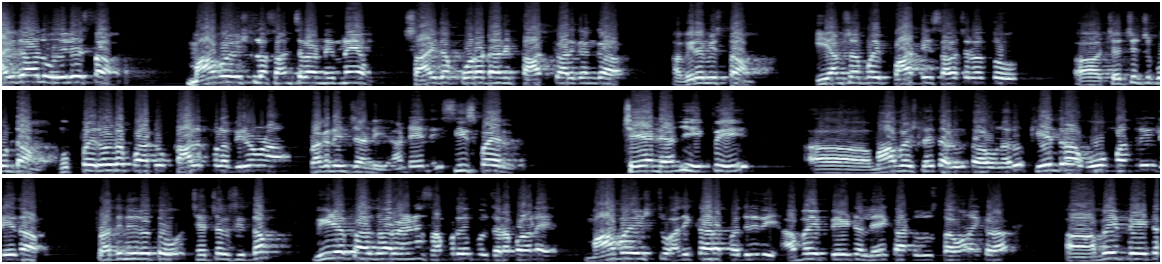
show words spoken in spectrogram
ఆయుధాలు వదిలేస్తాం. మావోయిస్టుల సంచలన నిర్ణయం సాయుధ పోరాటాన్ని తాత్కాలికంగా విరమిస్తాం. ఈ అంశంపై పార్టీ సహచరులతో చర్చించుకుంటాం. ముప్పై రోజుల పాటు కాల్పుల విరమణ ప్రకటించండి. అంటే ఏంది? సీజ్ ఫైర్ చేయండి అని చెప్పి మావోయిస్టులు అయితే అడుగుతా ఉన్నారు. కేంద్ర హోం మంత్రి లేదా ప్రతినిధులతో చర్చకు సిద్ధం. వీడియో కాల్ ద్వారానే సంప్రదింపులు జరపాలి. మావోయిస్టు అధికార ప్రతినిధి అభయ్ పేట లేఖ అంటూ చూస్తామని ఇక్కడ. అభయ్ పేట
